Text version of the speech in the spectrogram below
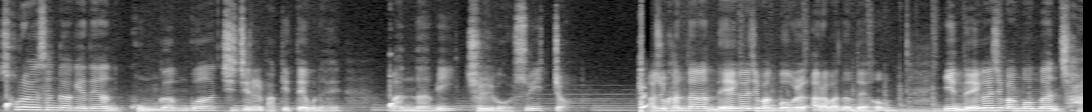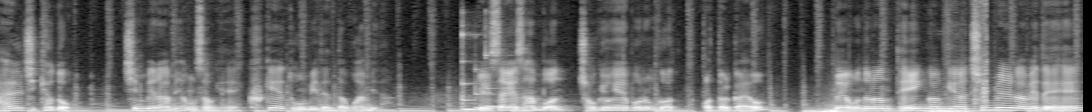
서로의 생각에 대한 공감과 지지를 받기 때문에 만남이 즐거울 수 있죠. 아주 간단한 네 가지 방법을 알아봤는데요. 이 네 가지 방법만 잘 지켜도 친밀함 형성에 크게 도움이 된다고 합니다. 일상에서 한번 적용해 보는 것 어떨까요? 네, 오늘은 대인관계와 친밀감에 대해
